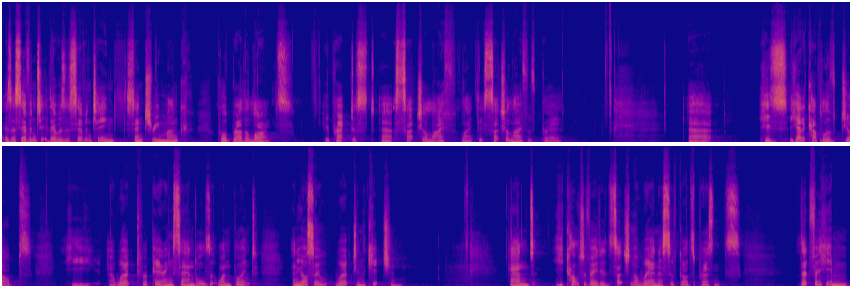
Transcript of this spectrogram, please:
A 17, there was a 17th century monk called Brother Lawrence who practiced uh, such a life like this, such a life of prayer. Uh, his, he had a couple of jobs. He uh, worked repairing sandals at one point, And he also worked in the kitchen. And he cultivated such an awareness of God's presence that for him,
